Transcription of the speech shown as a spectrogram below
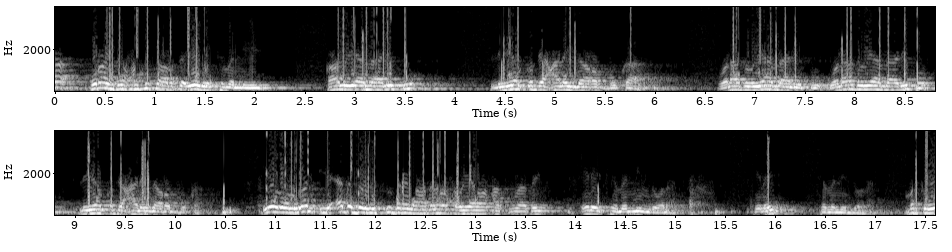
لا قرآن هو حسوس على رسائيه قالوا يا مالك ليقضي علينا ربك. ونادوا يا مالك ونادوا يا مالك ليقضي علينا ربك يا يرون إلى ابد المستدر هذا ما هو يا حسابي إلى 80 دولار إلى 80 دولار ما هو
